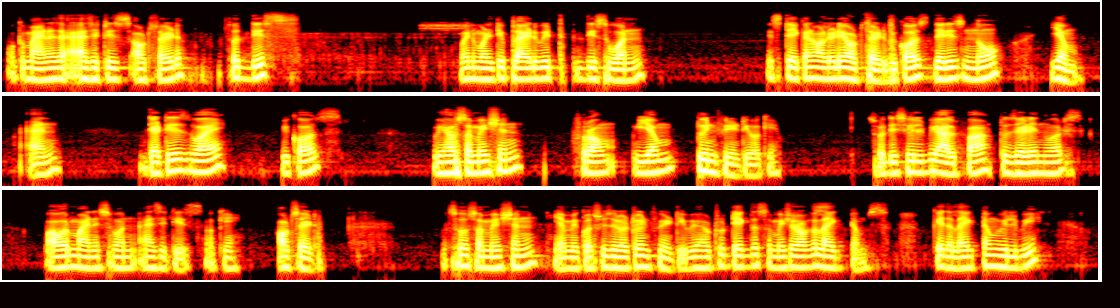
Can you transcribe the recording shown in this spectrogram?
okay minus as it is outside so this when multiplied with this one is taken already outside because there is no m. And that is why because we have summation from m to infinity okay? So this will be alpha to z inverse power minus 1 as it is okay? Outside. So summation m equals to 0 to infinity. We have to take the summation of the like terms okay the like term will be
